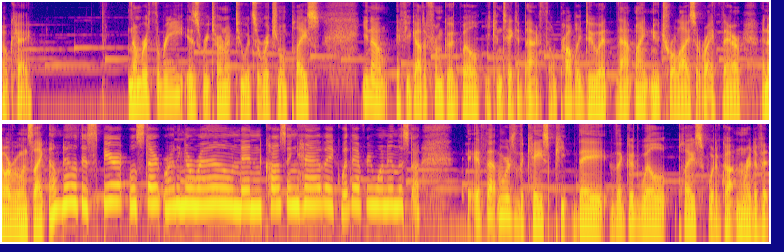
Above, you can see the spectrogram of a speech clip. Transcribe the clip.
Okay. Number three is return it to its original place. You know, if you got it from Goodwill, you can take it back. They'll probably do it. That might neutralize it right there. I know everyone's like, oh no, the spirit will start running around and causing havoc with everyone in the store. If that was the case, they the Goodwill place would have gotten rid of it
